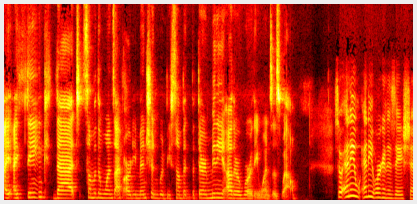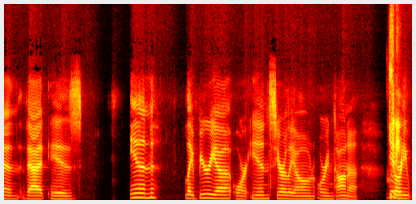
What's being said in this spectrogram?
I, I, think that some of the ones I've already mentioned would be some, but, but there are many other worthy ones as well. So any any organization that is in Liberia or in Sierra Leone or in Ghana who's Guinea. already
